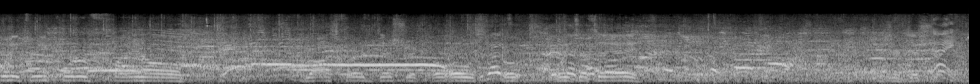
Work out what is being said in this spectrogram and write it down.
23 quarterfinal. Rossford District oh, oh, OHSAA. Here's your district Hey,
